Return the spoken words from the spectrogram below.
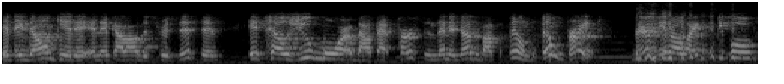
If they don't get it and they've got all this resistance, it tells you more about that person than it does about the film. The film's great. There's, you know, like people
